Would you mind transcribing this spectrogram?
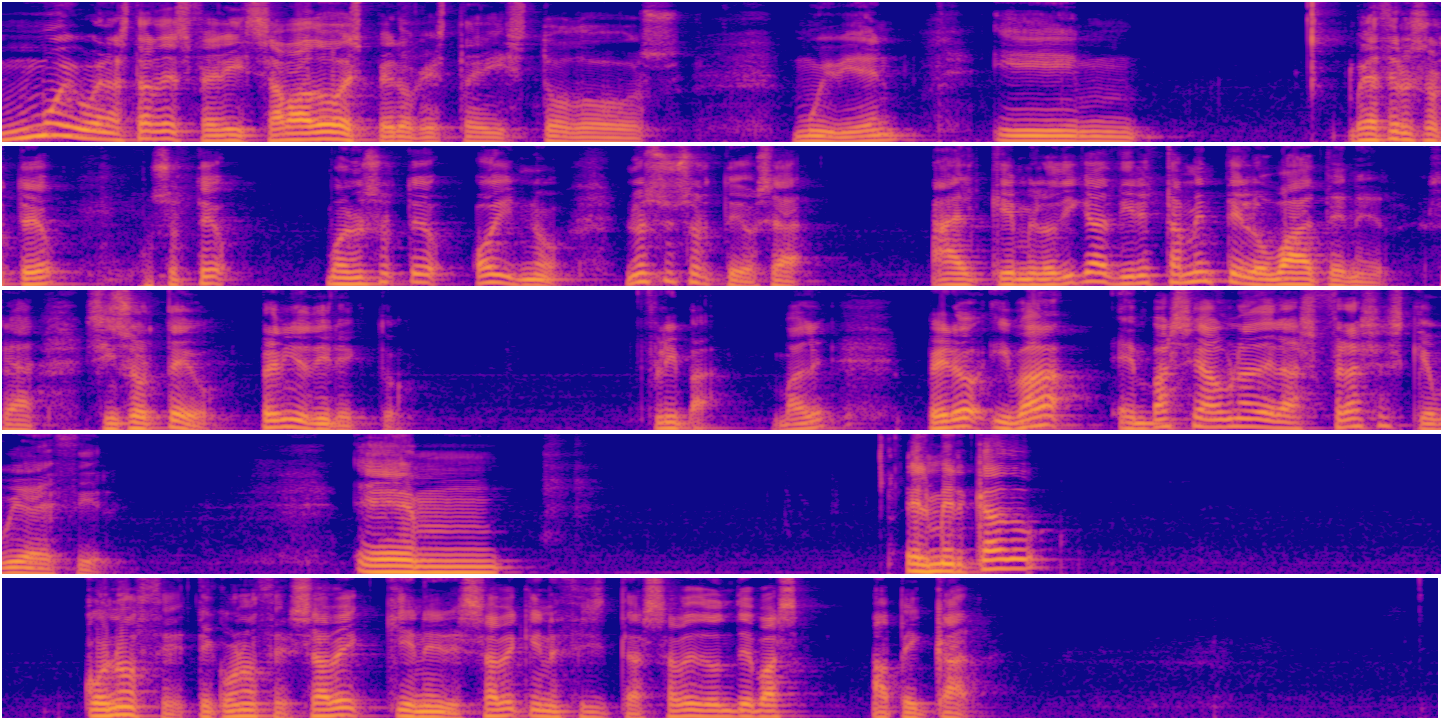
Muy buenas tardes, feliz sábado, espero que estéis todos muy bien. Y mm, voy a hacer un sorteo, un sorteo, bueno, un sorteo hoy no, no es un sorteo, o sea, al que me lo diga directamente lo va a tener, o sea, sin sorteo, premio directo. Flipa, ¿vale? Pero, y va en base a una de las frases que voy a decir. Em, el mercado conoce, te conoce, sabe quién eres, sabe qué necesitas, sabe dónde vas a pecar.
